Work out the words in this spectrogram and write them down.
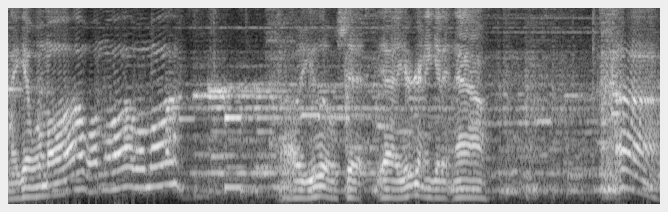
Can I get one more? One more? One more? Oh, you little shit. Yeah, you're gonna get it now. Ah.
